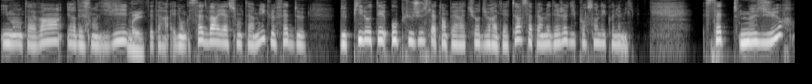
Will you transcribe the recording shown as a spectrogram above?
il monte à 20, il redescend à 18, etc. Et donc cette variation thermique, le fait de, de piloter au plus juste la température du radiateur, ça permet déjà 10% d'économie. Cette mesure,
